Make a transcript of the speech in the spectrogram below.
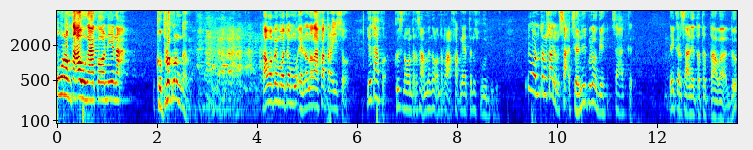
Orang tahu ngakoni nak goblok orang tahu. Tahu apa mau coba ana lafat ra iso. Ya takut. Gus nonton sampean nonton lafat ngeten terus pundi. Ini ngono terusan sakjane kula nggih saged. Tapi kersane tetep tawaduk.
